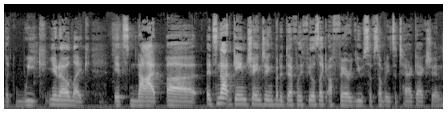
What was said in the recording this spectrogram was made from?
like weak. You know, like it's not uh, it's not game changing, but it definitely feels like a fair use of somebody's attack action,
